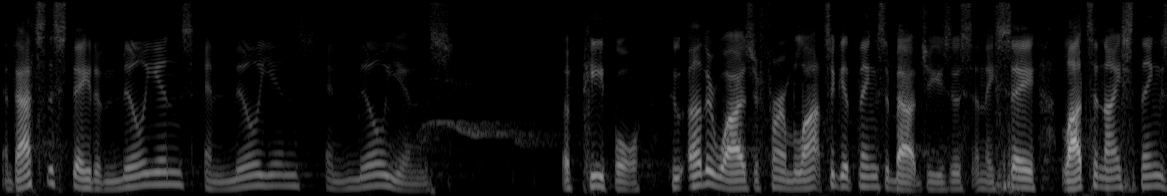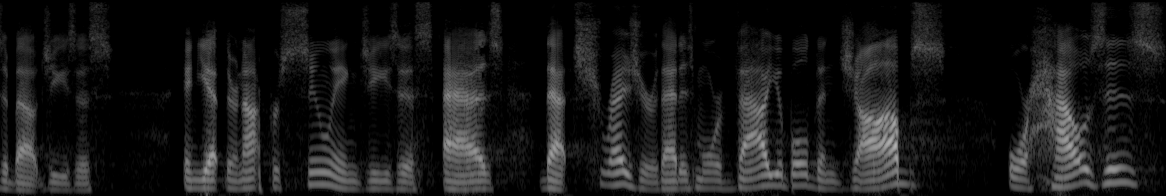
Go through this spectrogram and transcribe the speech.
And that's the state of millions and millions and millions of people who otherwise affirm lots of good things about Jesus and they say lots of nice things about Jesus, and yet they're not pursuing Jesus as that treasure that is more valuable than jobs or houses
